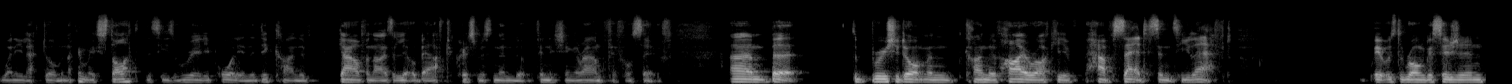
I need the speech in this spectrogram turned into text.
when he left Dortmund. I think they started the season really poorly and they did kind of galvanize a little bit after Christmas and ended up finishing around fifth or sixth. Um, but the Borussia Dortmund kind of hierarchy have said since he left, it was the wrong decision.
